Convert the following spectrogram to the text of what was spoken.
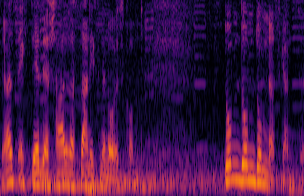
Ja, ist echt sehr, sehr schade, dass da nichts mehr Neues kommt. Dumm, dumm, dumm das Ganze.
